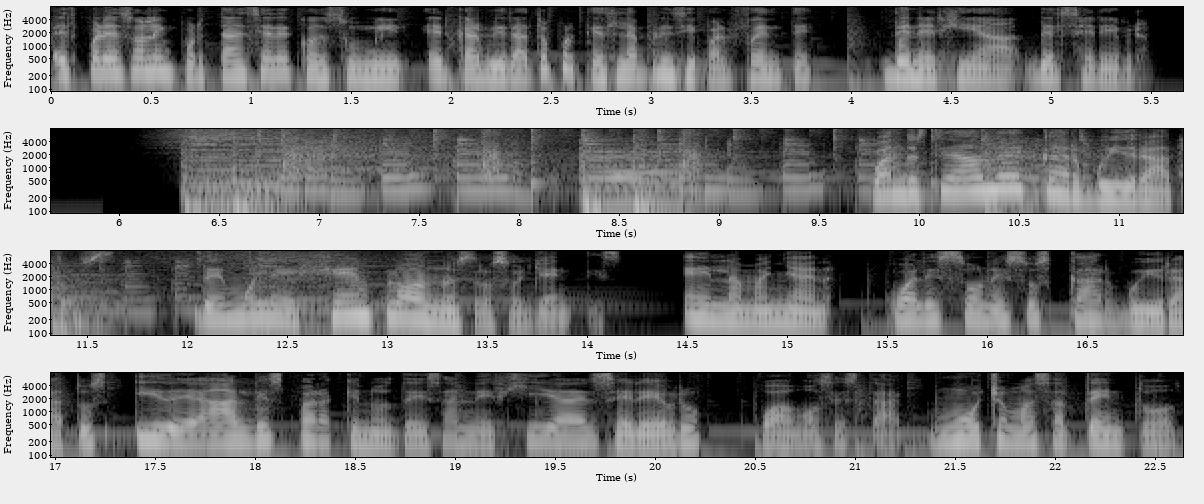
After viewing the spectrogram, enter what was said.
Es por eso la importancia de consumir el carbohidrato porque es la principal fuente de energía del cerebro. Cuando usted habla de carbohidratos, démosle ejemplo a nuestros oyentes. En la mañana, ¿cuáles son esos carbohidratos ideales para que nos dé esa energía del cerebro? Podamos estar mucho más atentos,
